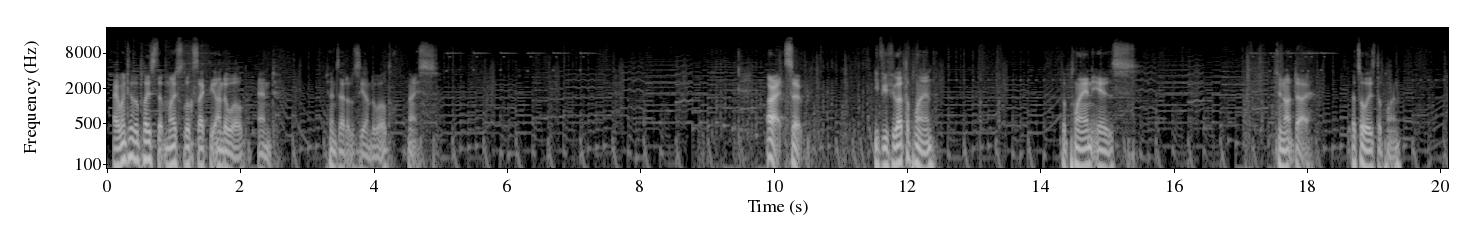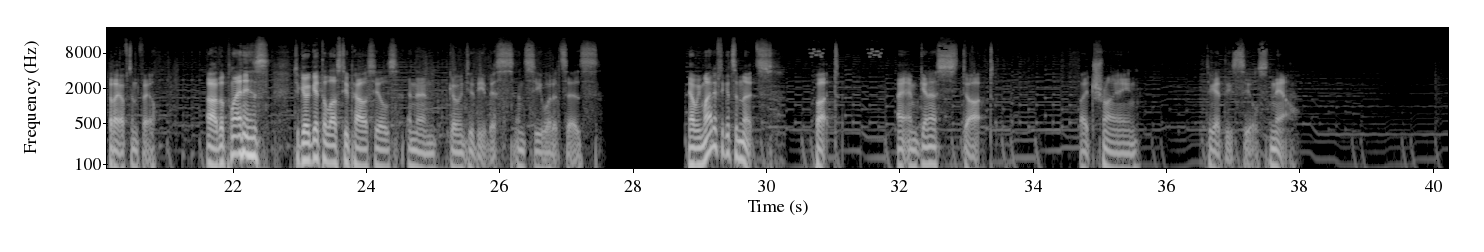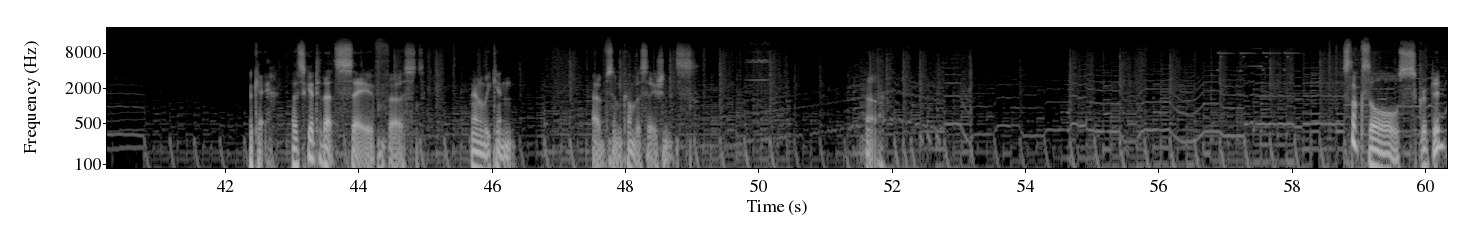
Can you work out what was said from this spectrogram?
I went to the place that most looks like the underworld, and turns out it was the underworld. Nice. Alright, so if you forgot the plan, the plan is to not die. That's always the plan, but I often fail. Uh, the plan is to go get the last two power seals and then go into the abyss and see what it says. Now we might have to get some notes, but I am gonna start by trying to get these seals now. Okay, let's get to that save first. Then we can have some conversations. This looks all scripted.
